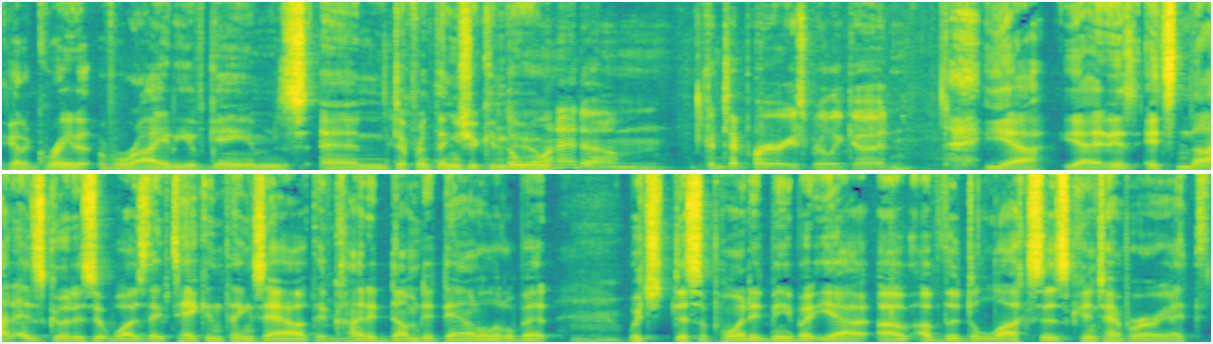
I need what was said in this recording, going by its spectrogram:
They got a great variety of games and different things you can the do. one at um, Contemporary is really good. Yeah, yeah, it is. It's not as good as it was. They've taken things out. They've kind of dumbed it down a little bit, which disappointed me. But yeah, of, of the deluxes contemporary, I th-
